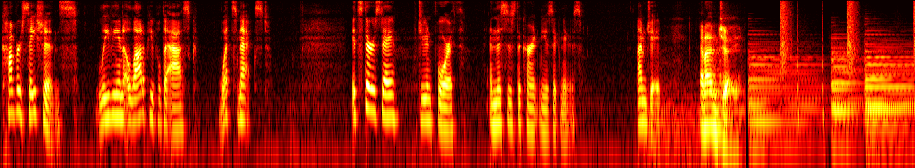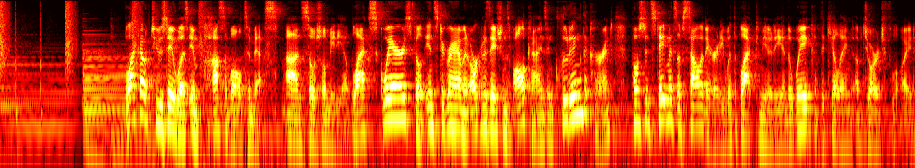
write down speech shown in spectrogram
conversations, leaving a lot of people to ask, what's next? It's Thursday, June 4th, and this is the current music news. I'm Jade. And I'm Jay. Blackout Tuesday was impossible to miss on social media. Black squares filled Instagram, and organizations of all kinds, including The Current, posted statements of solidarity with the black community in the wake of the killing of George Floyd.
